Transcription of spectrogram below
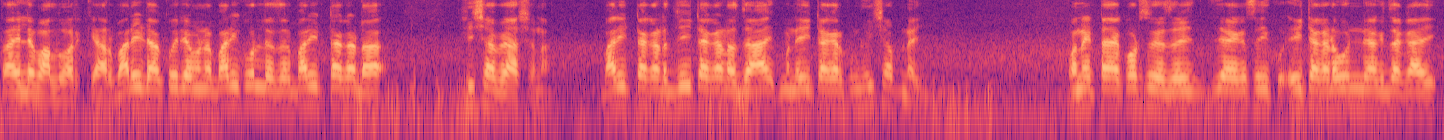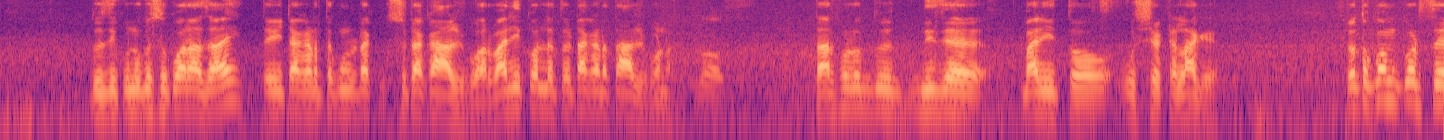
তাইলে ভালো আর কি। আর বাড়িটা করে মানে বাড়ি করলে যে বাড়ির টাকাটা হিসাবে আসে না। বাড়ির টাকাটা যেই টাকাটা যায় মানে এই টাকার কোনো হিসাব নাই। অনেক টাকা খরচ হয়ে যায় গেছে এই- টাকাটা অন্য এক জায়গায় যদি কোনো কিছু করা যায় তো এই টাকাটাতে কোনো কিছু টাকা আসব। আর বাড়ি করলে তো টাকাটা তো আসব না। তারপরে নিজে বাড়ি তো অবশ্যই একটা লাগে। যত কম করছে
